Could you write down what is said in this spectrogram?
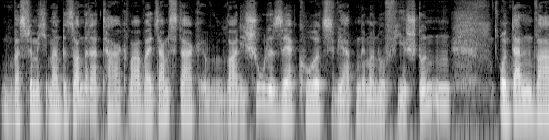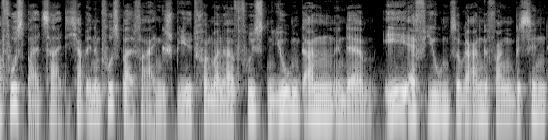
was für mich immer ein besonderer Tag war, weil Samstag war die Schule sehr kurz. Wir hatten immer nur vier Stunden. Und dann war Fußballzeit. Ich habe in einem Fußballverein gespielt, von meiner frühesten Jugend an, in der EF-Jugend sogar angefangen, bis hin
